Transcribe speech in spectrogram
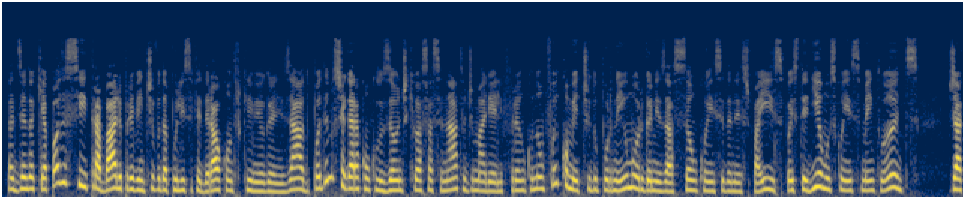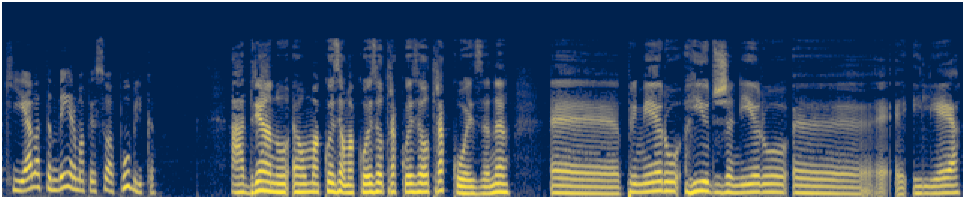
está dizendo aqui, após esse trabalho preventivo da Polícia Federal contra o crime organizado, podemos chegar à conclusão de que o assassinato de Marielle Franco não foi cometido por nenhuma organização conhecida neste país, pois teríamos conhecimento antes, já que ela também era uma pessoa pública? Ah, Adriano, é uma coisa é uma coisa, outra coisa é outra coisa, né? É, primeiro, Rio de Janeiro, é, é, ele é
